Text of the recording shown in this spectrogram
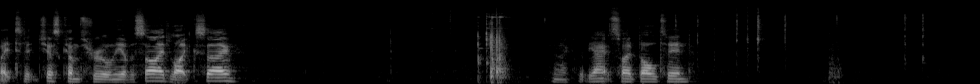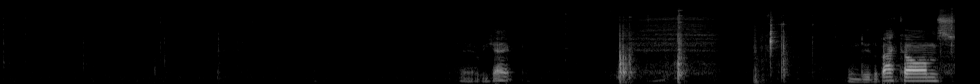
Wait till it just comes through on the other side, like so. Then I can put the outside bolt in. There we go. And do the back arms.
